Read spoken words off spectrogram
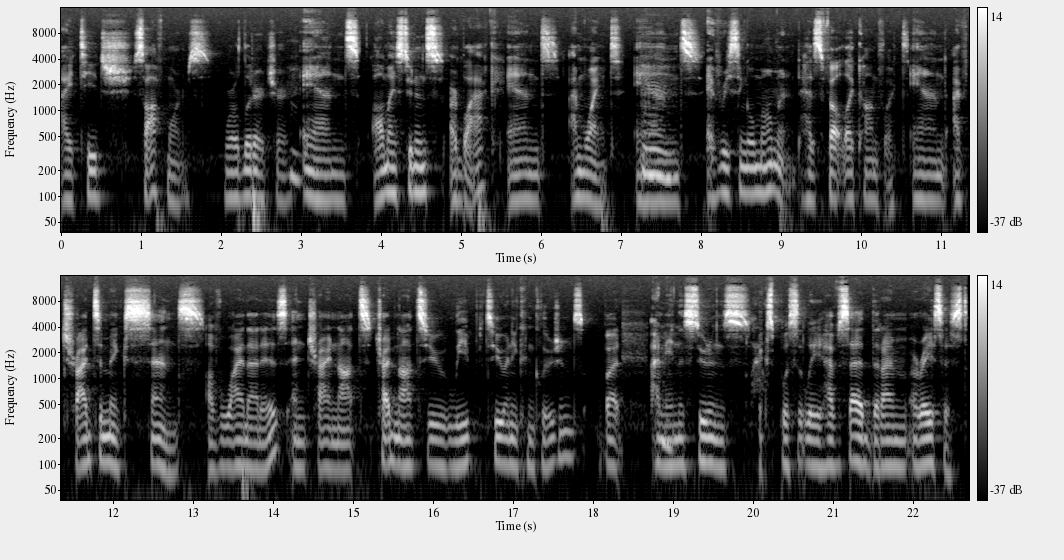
I teach sophomores world literature, mm. and all my students are black, and I'm white. And mm. every single moment has felt like conflict. And I've tried to make sense of why that is and try not tried not to leap to any conclusions. But I mm. mean the students explicitly have said that I'm a racist.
